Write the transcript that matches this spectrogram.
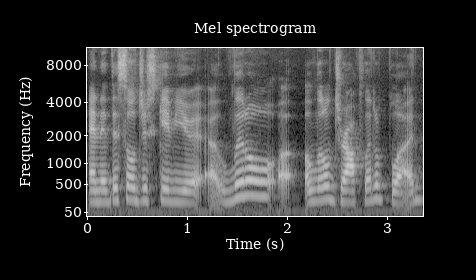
and this will just give you a little, a little droplet of blood.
